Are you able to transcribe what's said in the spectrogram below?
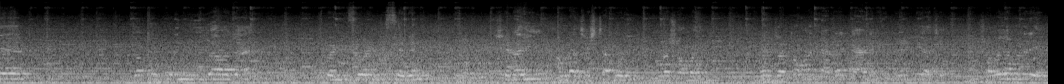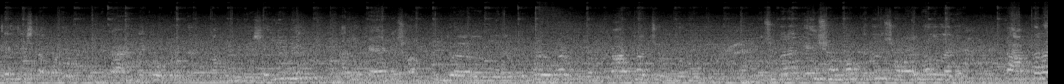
কারাটে নিয়ে কাজ করি কারাটেটাকে টোয়েন্টি ফোর ইন্টু সেভেন সেটাই আমরা চেষ্টা করি আমরা সবাই। এবং যত আমার ক্যাডার ক্যাডার কমিউনিটি আছে, সবাই আমাদের এটাই চেষ্টা করে ক্যাডারটাকে উপরে দেয় সেই জন্যই আজকে ক্যাডারটা সব মানে উপরে ওঠার কারণটা হচ্ছে উদ্যোগী তো সুতরাং এই সম্মানটা কিন্তু সবাই ভালো লাগে, তা আপনারা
